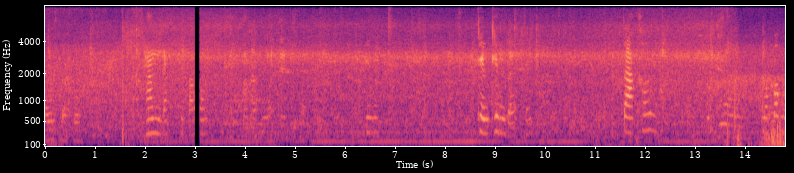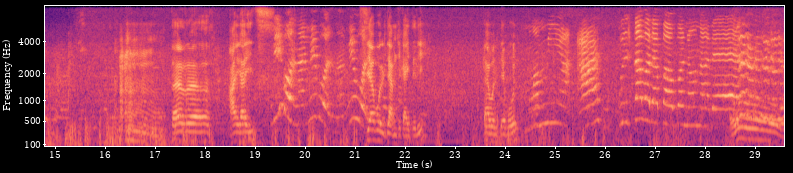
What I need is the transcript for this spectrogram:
पाऊस दाखव थांब दाखवते पाऊस. थेंब थेंब गळतंय. दाखव. तर मी बोलणार सिया बोलते आमची काहीतरी काय बोलते बोल मम्मी आज उलटा वडापाव बनवणार ओ. आहे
